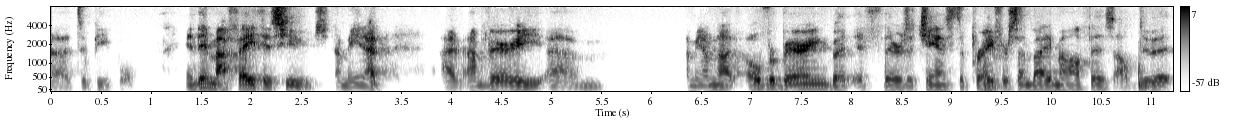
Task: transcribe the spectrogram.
uh, to people, and then my faith is huge. I mean, I, I am very um, I mean, I'm not overbearing, but if there's a chance to pray for somebody in my office, I'll do it.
